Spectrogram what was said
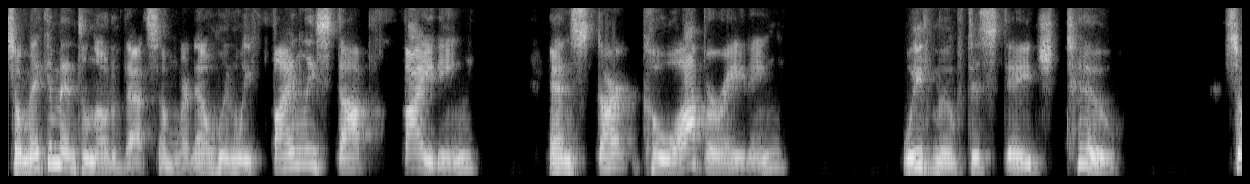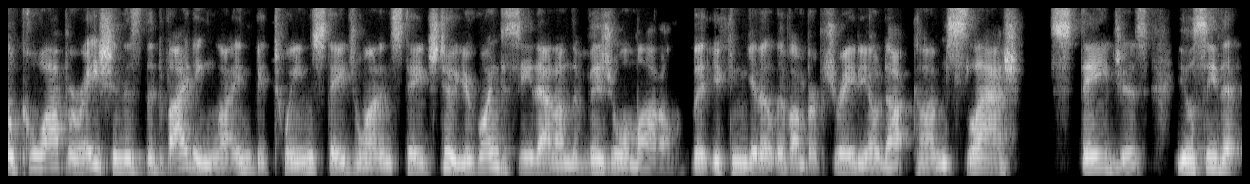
So make a mental note of that somewhere. Now, when we finally stop fighting and start cooperating, we've moved to stage two. So cooperation is the dividing line between stage one and stage two. You're going to see that on the visual model that you can get at liveonpurposeradio.com slash stages. You'll see that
